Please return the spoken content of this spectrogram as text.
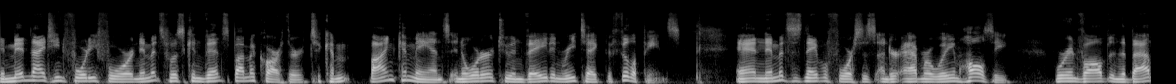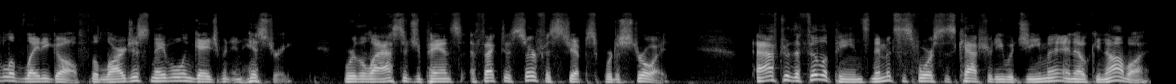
In mid 1944, Nimitz was convinced by MacArthur to combine commands in order to invade and retake the Philippines, and Nimitz's naval forces under Admiral William Halsey were involved in the Battle of Leyte Gulf, the largest naval engagement in history, where the last of Japan's effective surface ships were destroyed. After the Philippines, Nimitz's forces captured Iwo Jima and Okinawa,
